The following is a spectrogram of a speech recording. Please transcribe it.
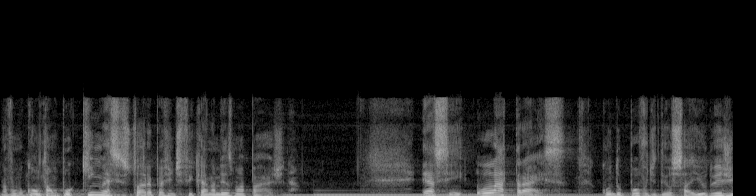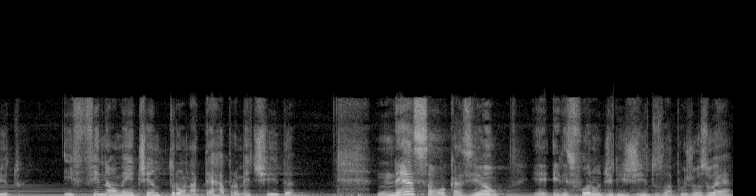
nós vamos contar um pouquinho essa história para a gente ficar na mesma página. É assim, lá atrás, quando o povo de Deus saiu do Egito e finalmente entrou na terra prometida, nessa ocasião, eles foram dirigidos lá por Josué,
